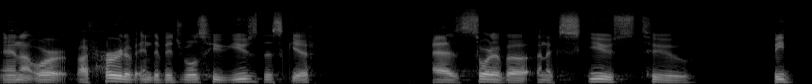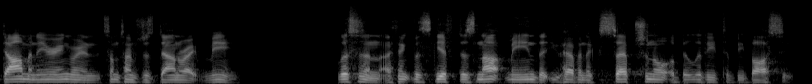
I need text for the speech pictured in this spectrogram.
and or I've heard of individuals who use this gift as sort of a, an excuse to be domineering or sometimes just downright mean. Listen, I think this gift does not mean that you have an exceptional ability to be bossy.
